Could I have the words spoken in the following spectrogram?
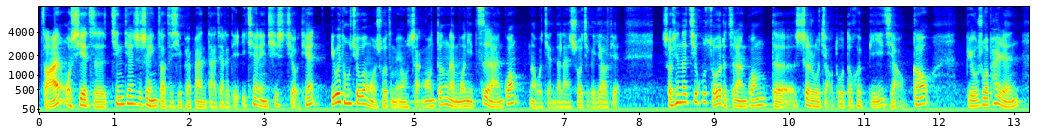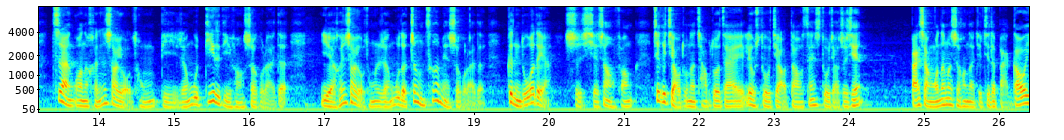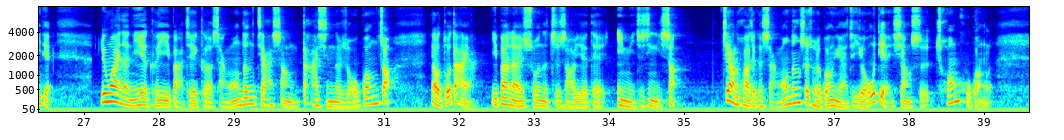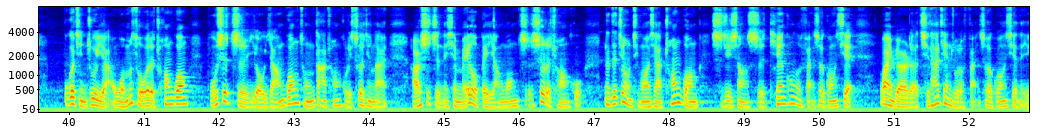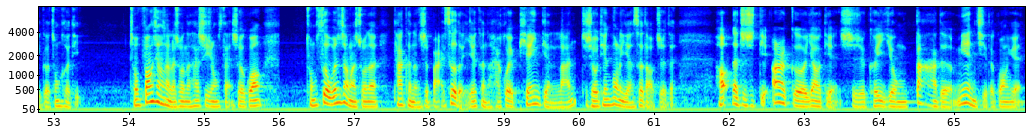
早安，我是叶子，今天是摄影早自习陪伴大家的第一千零七十九天。一位同学问我说，怎么用闪光灯来模拟自然光？那我简单来说几个要点。首先呢，几乎所有的自然光的摄入角度都会比较高，比如说拍人，自然光呢很少有从比人物低的地方射过来的，也很少有从人物的正侧面射过来的，更多的呀是斜上方，这个角度呢差不多在六十度角到三十度角之间。摆闪光灯的时候呢，就记得摆高一点。另外呢，你也可以把这个闪光灯加上大型的柔光罩，要多大呀？一般来说呢，至少也得一米直径以上。这样的话，这个闪光灯射出来的光源就有点像是窗户光了。不过请注意啊，我们所谓的窗光不是指有阳光从大窗户里射进来，而是指那些没有被阳光直射的窗户。那在这种情况下，窗光实际上是天空的反射光线，外边的其他建筑的反射光线的一个综合体。从方向上来说呢，它是一种散射光。从色温上来说呢，它可能是白色的，也可能还会偏一点蓝，这是由天空的颜色导致的。好，那这是第二个要点，是可以用大的面积的光源。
